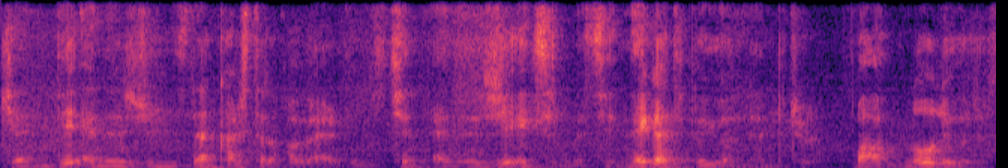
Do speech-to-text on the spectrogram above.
kendi enerjimizden karşı tarafa verdiğimiz için enerji eksilmesi negatife yönlendiriyor. Bağımlı oluyoruz.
